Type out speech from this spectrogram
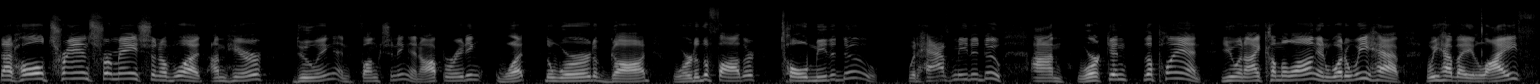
that whole transformation of what? I'm here doing and functioning and operating what the Word of God, Word of the Father, told me to do would have me to do. I'm working the plan. You and I come along, and what do we have? We have a life,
